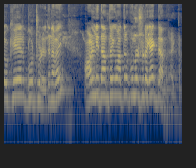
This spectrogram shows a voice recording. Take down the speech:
চোখের বুট ঠোঁটের তাই না ভাই? অনলি দাম থাকে মাত্র পনেরোশো টাকা একদম। একদম।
